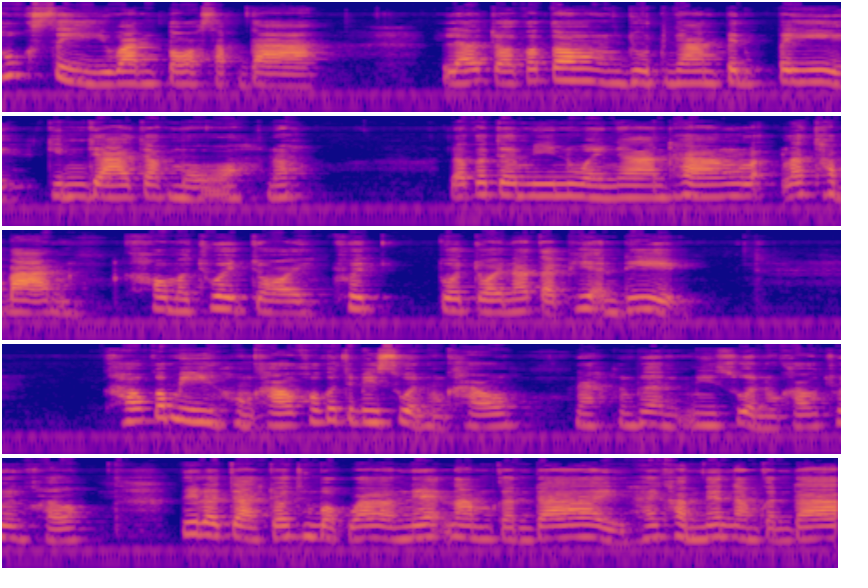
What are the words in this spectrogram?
ทุกสี่วันต่อสัปดาห์ แล้วจอยก็ต้องหยุดงานเป็นปีกินยาจากหมอเนาะแล้วก็จะมีหน่วยงานทางรัฐบาลเข้ามาช่วยจอย ช่วยตัวจอยนะ แต่พี่แอนดี้เขาก็มีของเขาเขาก็จะมีส่วนของเขานะเพื่อนๆมีส่วนของเขาช่วยเขา นี่แหละจากจอยถึงบอกว่าแนะนำกันได้ ให้คำแนะนำกันได้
